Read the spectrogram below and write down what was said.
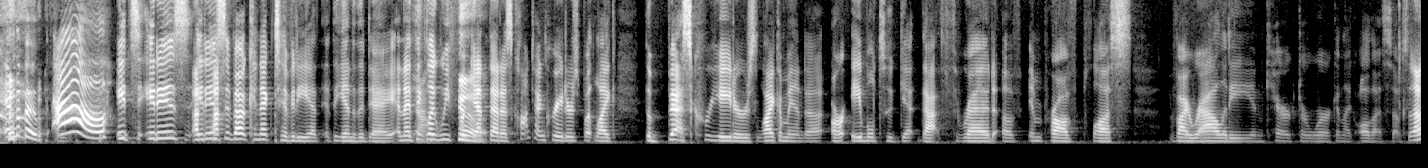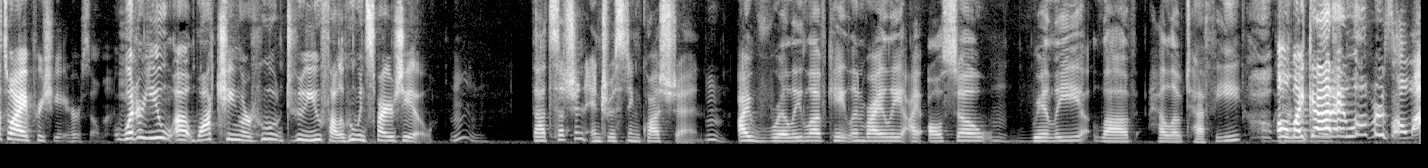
In the boob. Ow! it's it is it is about connectivity at, at the end of the day and i think like we forget that as content creators but like the best creators like amanda are able to get that thread of improv plus virality and character work and like all that stuff so that's why i appreciate her so much What are you uh, watching or who do you follow? Who inspires you? Mm. That's such an interesting question. Mm. I really love Caitlin Riley. I also mm. really love Hello Teffy. oh my god i love her so much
